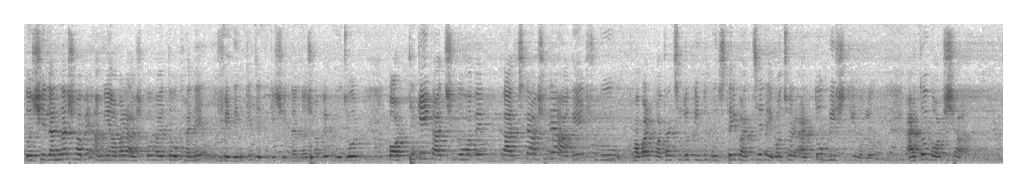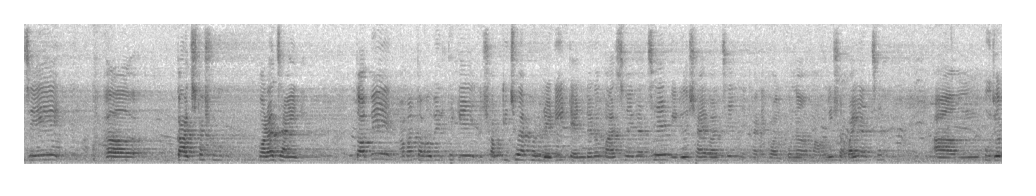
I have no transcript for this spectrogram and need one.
তো শিলান্যাস হবে, আমি আবার আসব হয়তো ওখানে, সেদিনকে যেদিনকে শিলান্যাস হবে, পুজোর পর থেকেই কাজ শুরু হবে। কাজটা আসলে আগে শুরু হবার কথা ছিল, কিন্তু বুঝতেই পারছেন এবছর এত বৃষ্টি হলো, এত বর্ষা যে কাজটা শুরু করা যায়নি। তবে আমার তহবিল থেকে সব কিছু এখন রেডি টেন্ডারও পাস হয়ে গেছে, বিডিও সাহেব আছেন, এখানে কল্পনা, মামনি সবাই আছেন। পুজোর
